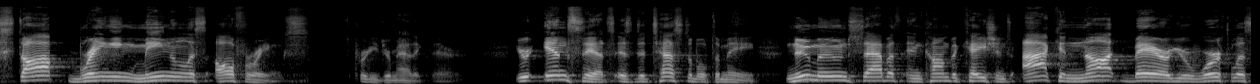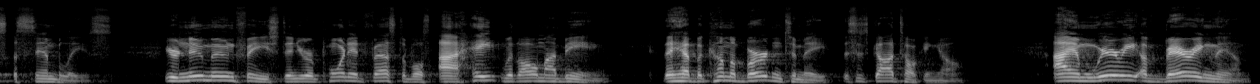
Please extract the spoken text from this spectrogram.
Stop bringing meaningless offerings. It's pretty dramatic there. Your incense is detestable to me. New moon, Sabbath, and convocations. I cannot bear your worthless assemblies. Your new moon feast and your appointed festivals I hate with all my being. They have become a burden to me. This is God talking, y'all. I am weary of bearing them.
